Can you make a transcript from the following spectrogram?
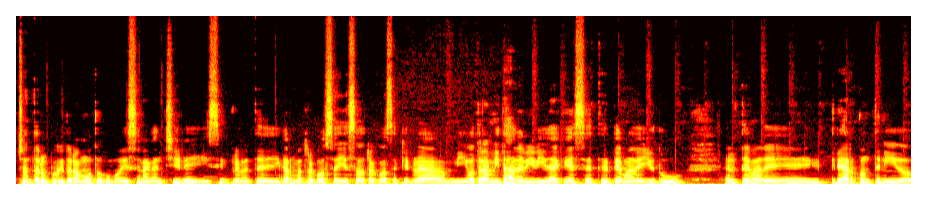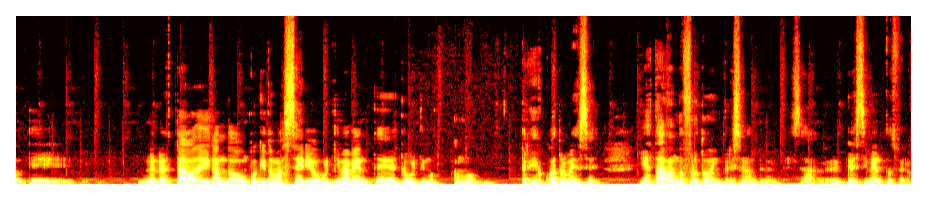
chantar un poquito la moto, como dicen acá en Chile, y simplemente dedicarme a otra cosa, y esa otra cosa que es la, mi otra mitad de mi vida, que es este tema de YouTube, el tema de crear contenido, que me lo he estado dedicando un poquito más serio últimamente, en estos últimos como 3 4 meses, y está dando frutos impresionantemente. O sea, el crecimiento pero,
